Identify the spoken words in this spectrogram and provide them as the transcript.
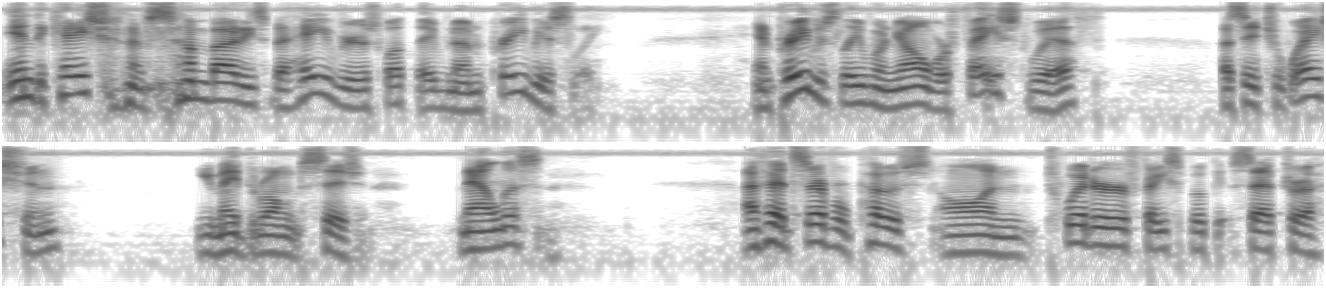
indication of somebody's behavior is what they've done previously. And previously, when y'all were faced with a situation, you made the wrong decision. Now, listen, I've had several posts on Twitter, Facebook, etc.,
